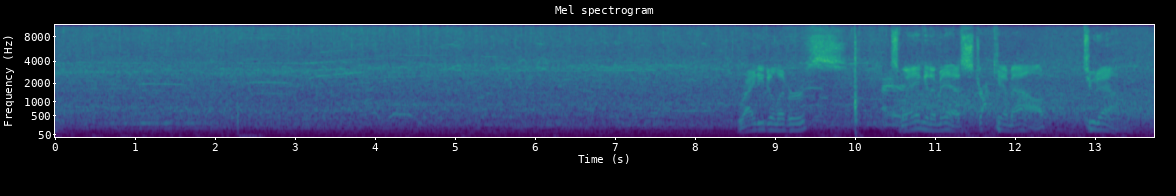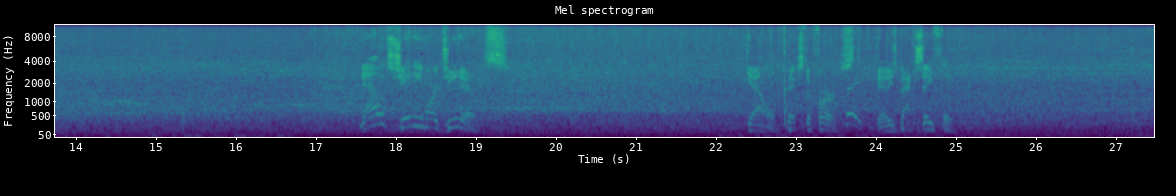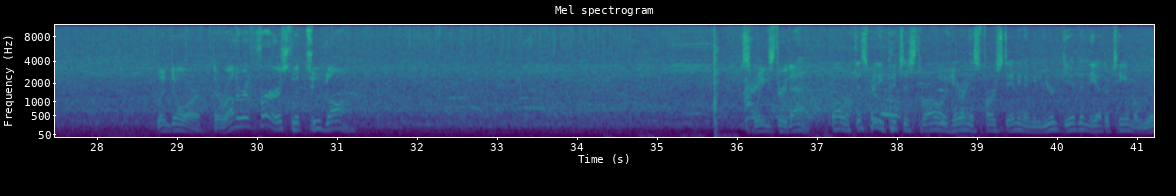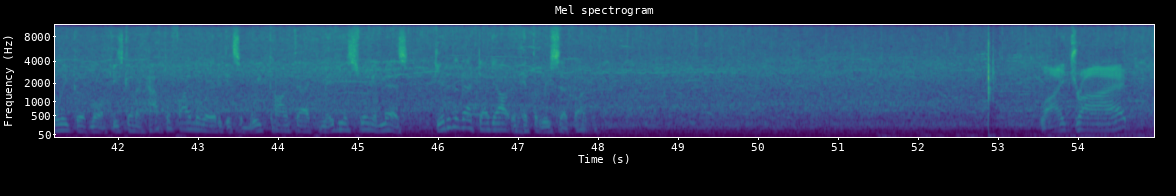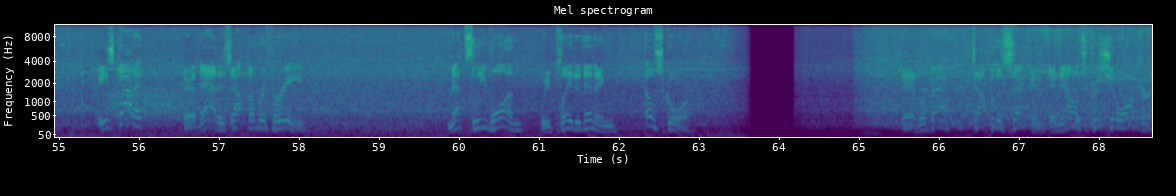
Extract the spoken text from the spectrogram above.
Righty delivers. Swing and a miss. Struck him out. Two down. Now it's JD Martinez. Gallen picks to first. And he's back safely. Lindor, the runner at first with two gone. Swings through that. Well, with this many pitches thrown here in this first inning, I mean, you're giving the other team a really good look. He's going to have to find a way to get some weak contact, maybe a swing and miss, get into that dugout and hit the reset button. Line drive. He's got it. And that is out number three. Mets leave one. We played an inning. No score. And we're back. Top of the second. And now it's Christian Walker.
